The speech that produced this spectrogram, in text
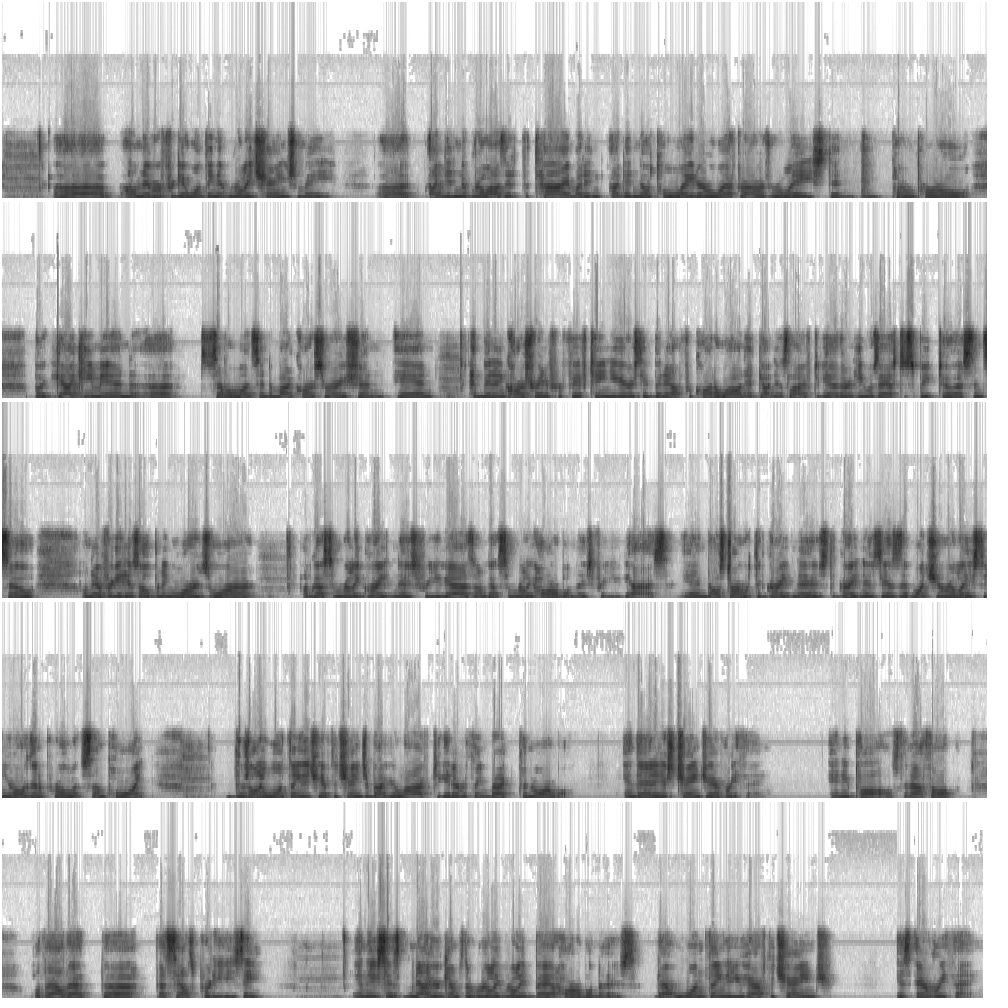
uh, I'll never forget one thing that really changed me. Uh, I didn't realize it at the time. I didn't. I didn't know till later, after I was released and, and put on parole. But guy came in uh, several months into my incarceration and had been incarcerated for 15 years. He'd been out for quite a while and had gotten his life together. And he was asked to speak to us. And so, I'll never forget his opening words were, I've got some really great news for you guys, and I've got some really horrible news for you guys. And I'll start with the great news. The great news is that once you're released, and you're all going to parole at some point, there's only one thing that you have to change about your life to get everything back to normal, and that is change everything. And he paused, and I thought, well, Val, that uh, that sounds pretty easy. And he says, now here comes the really, really bad, horrible news. That one thing that you have to change is everything.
